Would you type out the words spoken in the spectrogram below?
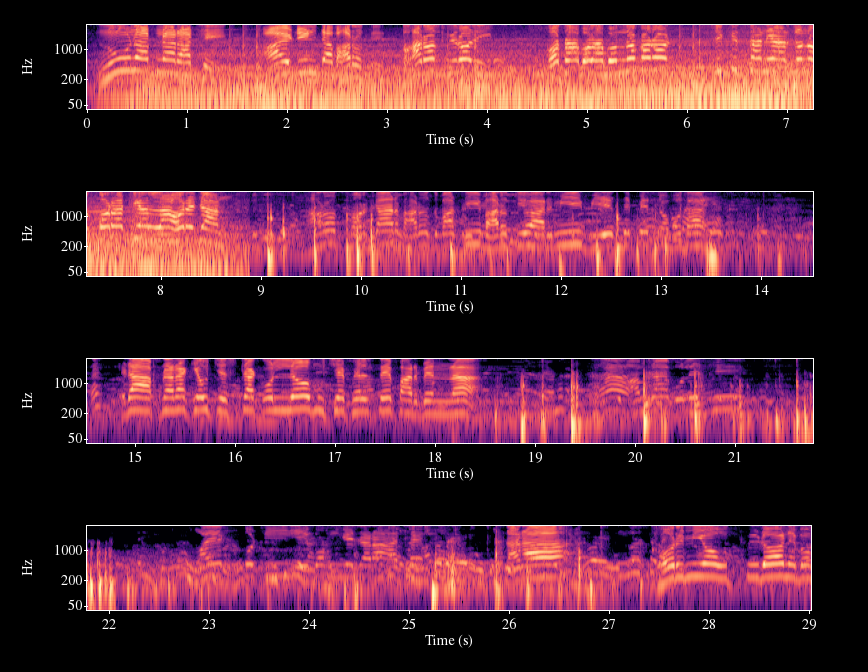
নুন আপনার আছে আয়োডিনটা ভারতের। ভারত বিরোধী কথা বলা বন্ধ করুন চিকিৎসা নেওয়ার জন্য করাচি আর লাহোরে যান। ভারত সরকার ভারতবাসী ভারতীয় আর্মি বিএসএফ এর অবদান এটা আপনারা কেউ চেষ্টা করলেও মুছে ফেলতে পারবেন না। আমরা বলেছি কয়েক কোটি এবঙ্গে যারা আছেন, তারা ধর্মীয় উৎপীড়ন এবং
